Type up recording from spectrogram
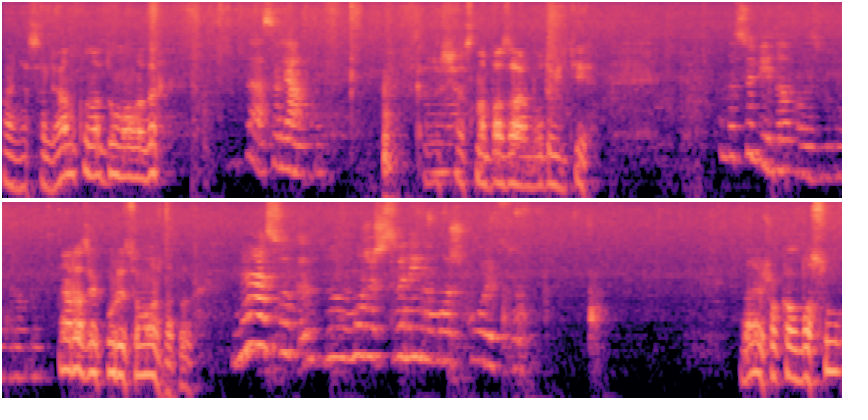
Аня солянку надумала, да? Так, солянку. Сейчас на базар буду идти. До собі да, колись буде зробити. А разве курицу можно тут? М'ясо, ну можеш свинину, можеш курицю. Знаешь, что колбасу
